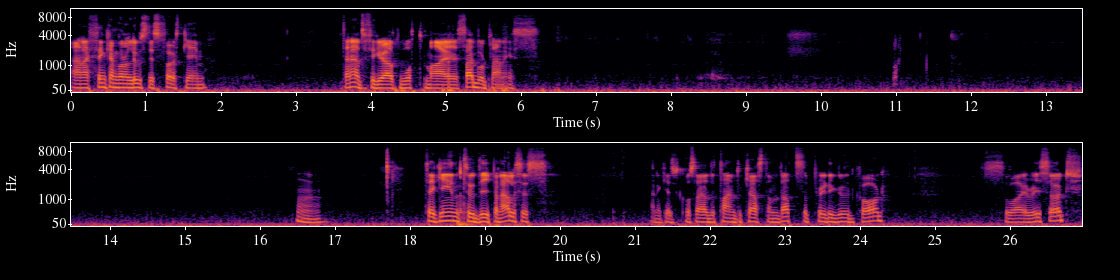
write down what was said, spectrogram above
And I think I'm gonna lose this first game. Then I have to figure out what my sideboard plan is. Hmm. Taking into deep analysis. In any case, because I have the time to cast them, that's a pretty good card. So I research.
